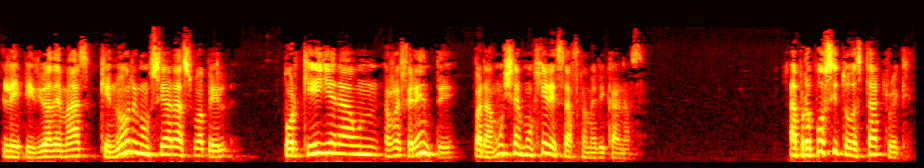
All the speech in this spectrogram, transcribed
le pidió además que no renunciara a su papel porque ella era un referente para muchas mujeres afroamericanas. A propósito de Star Trek,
